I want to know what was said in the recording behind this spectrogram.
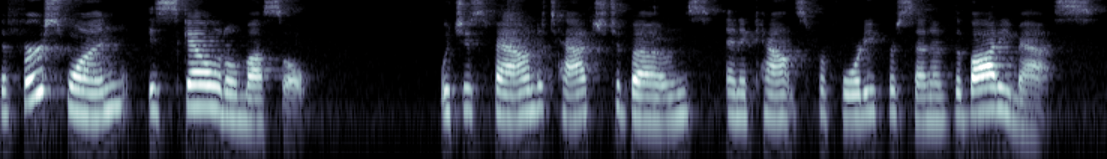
The first one is skeletal muscle, which is found attached to bones and accounts for 40% of the body mass.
